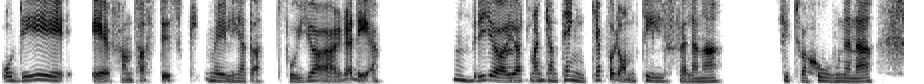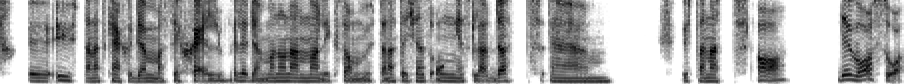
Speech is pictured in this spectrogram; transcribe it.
och det är fantastisk möjlighet att få göra det. Mm. För det gör ju att man kan tänka på de tillfällena, situationerna utan att kanske döma sig själv eller döma någon annan, liksom, utan att det känns ångestladdat. Eh, utan att, ja, det var så.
